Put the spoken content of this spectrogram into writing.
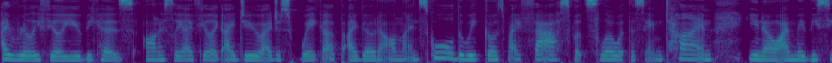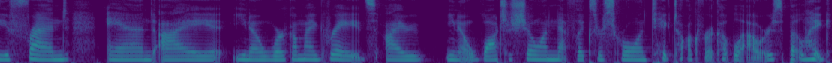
I really feel you because honestly, I feel like I do. I just wake up, I go to online school, the week goes by fast but slow at the same time. You know, I maybe see a friend and I, you know, work on my grades. I you know, watch a show on Netflix or scroll on TikTok for a couple hours. But like,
